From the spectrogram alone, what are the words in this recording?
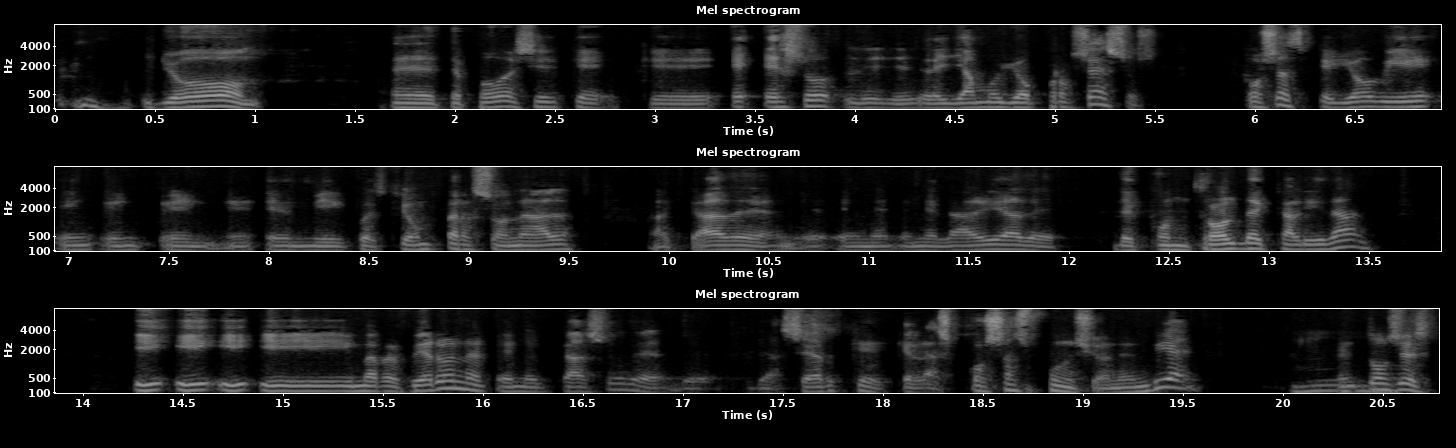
yo eh, te puedo decir que, que e, eso le, le, llamo yo procesos, cosas que yo vi en, en, en, mi cuestión personal acá de, en, el área de, de, control de calidad. Y, y, y, me refiero en el, el caso de, de, hacer que, que, las cosas funcionen bien. Mm. Entonces,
